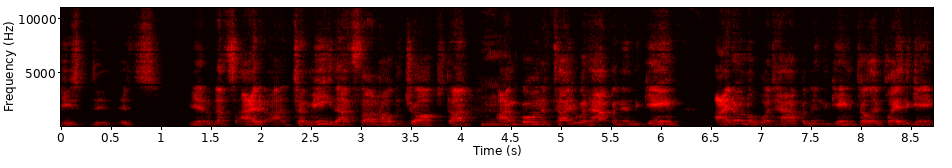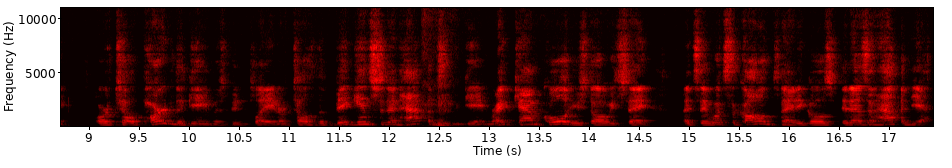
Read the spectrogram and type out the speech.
he's it's you know that's I to me that's not how the job's done. Mm. I'm going to tell you what happened in the game. I don't know what happened in the game until they play the game or till part of the game has been played or till the big incident happens in the game. Right? Cam Cole used to always say, "I'd say, what's the call tonight?" He goes, "It hasn't happened yet.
